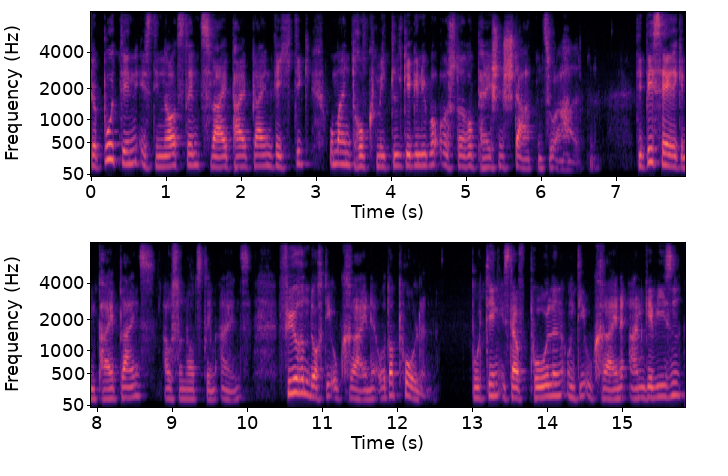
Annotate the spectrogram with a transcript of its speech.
Für Putin ist die Nord Stream 2 Pipeline wichtig, um ein Druckmittel gegenüber osteuropäischen Staaten zu erhalten. Die bisherigen Pipelines, außer Nord Stream 1, führen durch die Ukraine oder Polen. Putin ist auf Polen und die Ukraine angewiesen,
